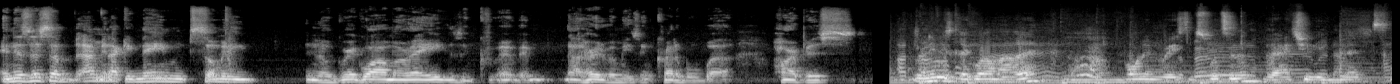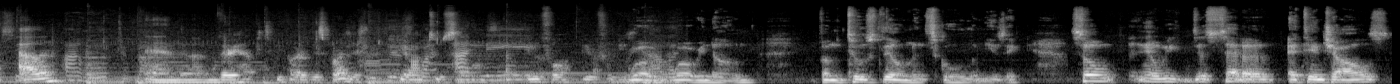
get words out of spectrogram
And there's just a, I mean, I could name so many, you know, Gregoire Maret, who's inc- not heard of him, he's incredible uh, harpist. My name is Gregoire Maret. Um, born and raised in Switzerland. We actually met Alan, and uh, I'm very happy to be part of this project here on Tucson. Beautiful, beautiful music. Well, well renowned from the Tu Stillman School of Music. So, you know, we just had a Etienne Charles.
